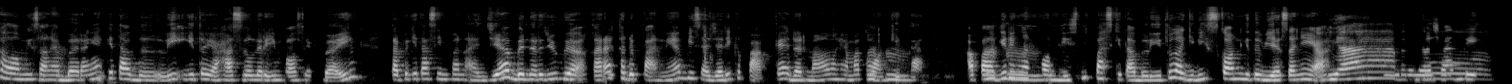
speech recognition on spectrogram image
kalau misalnya Mhm. barangnya kita beli gitu ya, hasil dari Mhm. impulsive buying, tapi kita simpan aja, bener juga. Karena ke depannya bisa jadi kepakai dan malah menghemat uang Mhm. kita. Apalagi dengan Mhm. kondisi pas kita beli itu lagi diskon gitu biasanya ya, Iya, tanggal cantik. betul.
